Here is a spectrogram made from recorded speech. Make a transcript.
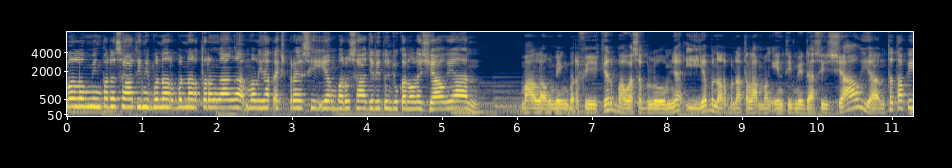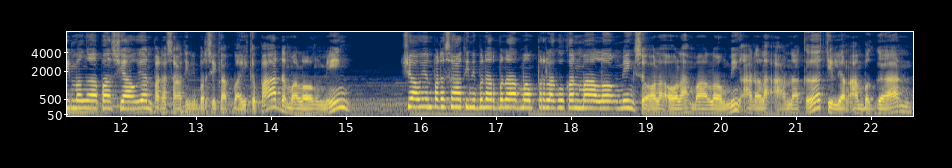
Malong Ming pada saat ini benar-benar terengah-engah melihat ekspresi yang baru saja ditunjukkan oleh Xiao Yan. Malong Ming berpikir bahwa sebelumnya ia benar-benar telah mengintimidasi Xiao Yan, tetapi mengapa Xiao Yan pada saat ini bersikap baik kepada Malong Ming? Xiaoyan pada saat ini benar-benar memperlakukan Malong Ming seolah-olah Malong Ming adalah anak kecil yang ambegan.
